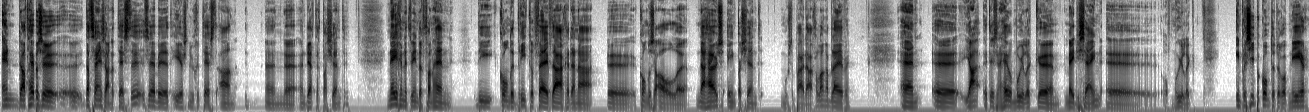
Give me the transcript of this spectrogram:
en dat, hebben ze, dat zijn ze aan het testen. Ze hebben het eerst nu getest aan een, een 30 patiënten. 29 van hen die konden drie tot vijf dagen daarna konden ze al naar huis. Eén patiënt moest een paar dagen langer blijven. En uh, ja, het is een heel moeilijk medicijn. of moeilijk. In principe komt het erop neer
